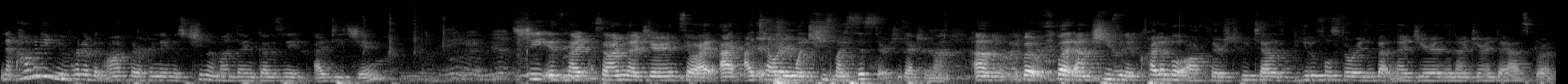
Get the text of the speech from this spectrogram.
Now, how many of you have heard of an author? Her name is Chimamanda Ngozi Adichie. She is so I'm Nigerian, so I, I, I, tell everyone she's my sister. She's actually not, um, but but um, she's an incredible author who tells beautiful stories about Nigeria and the Nigerian diaspora.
